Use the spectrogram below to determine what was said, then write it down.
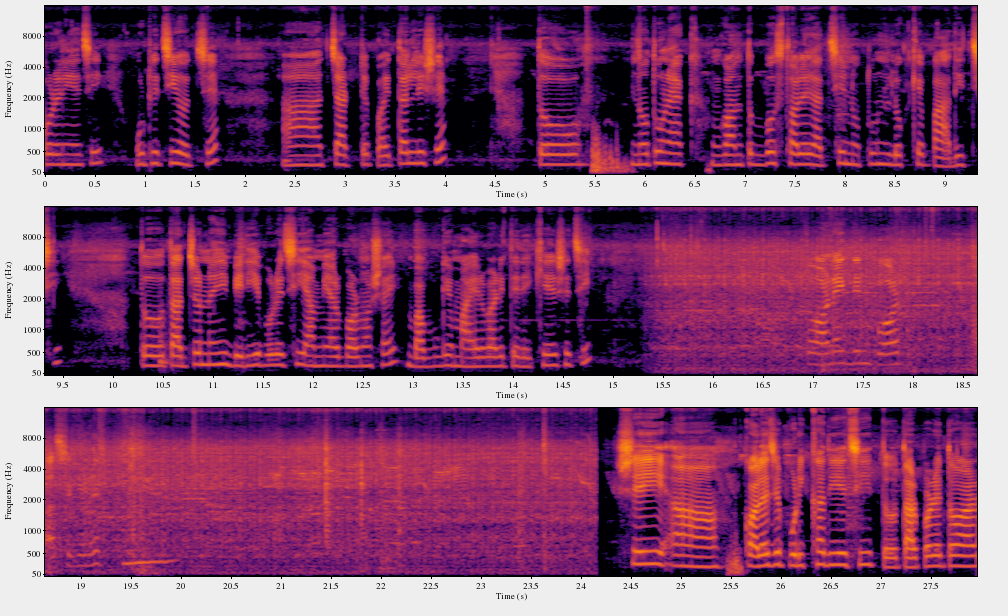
করে নিয়েছি। উঠেছি হচ্ছে চারটে পঁয়তাল্লিশে। তো নতুন এক গন্তব্যস্থলে যাচ্ছি, নতুন লক্ষ্যে পা দিচ্ছি। তো তার জন্যই বেরিয়ে পড়েছি আমি আর বর্মশাই। বাবুকে মায়ের বাড়িতে রেখে এসেছি। তো অনেক দিন পর বাসে করে সেই কলেজে পরীক্ষা দিয়েছি, তো তারপরে তো আর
